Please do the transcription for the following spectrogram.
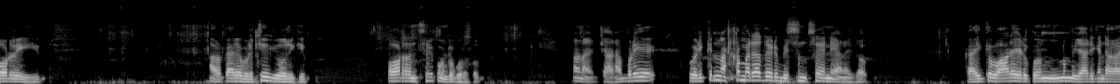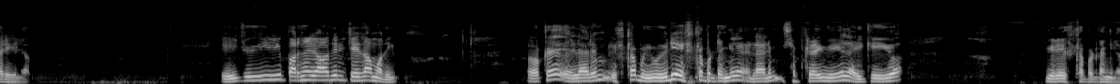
ഓർഡർ ചെയ്യും. ആൾക്കാരെ വിളിച്ച് ചോദിക്കും. ഓർഡർ അനുസരിച്ച് കൊണ്ടു കൊടുക്കും. ആണ്. ചാണകപ്പൊടി ഒരിക്കലും നഷ്ടം വരാത്ത ഒരു ബിസിനസ് തന്നെയാണ് ഇത്. കൈക്ക് വാടക എടുക്കുമെന്നൊന്നും വിചാരിക്കേണ്ട കാര്യമില്ല. ഈ ഈ പറഞ്ഞ മാതിരി ചെയ്താൽ മതി. ഓക്കെ എല്ലാവരും ഇഷ്ടം വീഡിയോ ഇഷ്ടപ്പെട്ടെങ്കിൽ എല്ലാവരും സബ്സ്ക്രൈബ് ചെയ്യുക ലൈക്ക് ചെയ്യുക. വീഡിയോ ഇഷ്ടപ്പെട്ടെങ്കിൽ.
